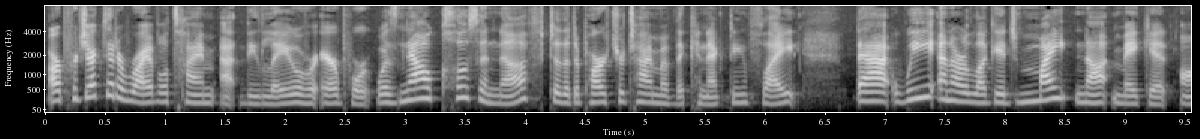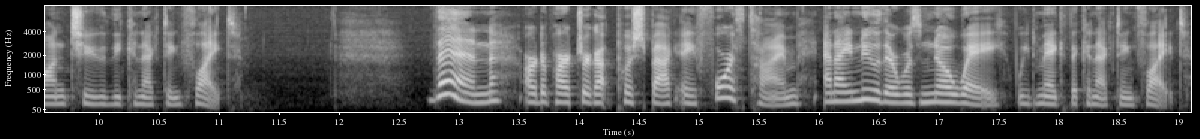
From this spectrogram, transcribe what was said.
Our projected arrival time at the layover airport was now close enough to the departure time of the connecting flight that we and our luggage might not make it onto the connecting flight. Then our departure got pushed back a fourth time, and I knew there was no way we'd make the connecting flight.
